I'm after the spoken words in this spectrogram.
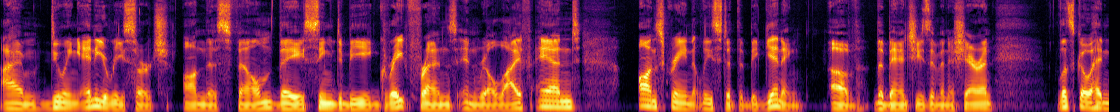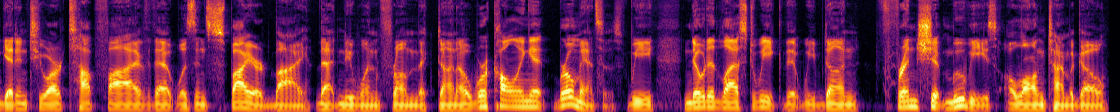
I'm doing any research on this film. They seem to be great friends in real life and on screen, at least at the beginning of The Banshees of Inisherin. Let's go ahead and get into our top five that was inspired by that new one from McDonagh. We're calling it bromances. We noted last week that we've done friendship movies a long time ago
